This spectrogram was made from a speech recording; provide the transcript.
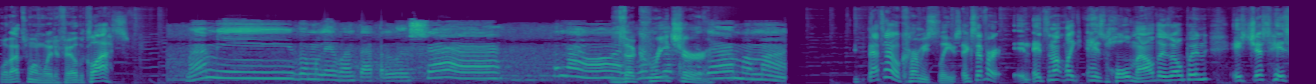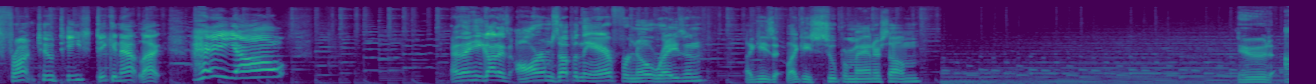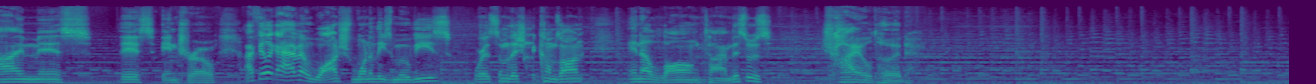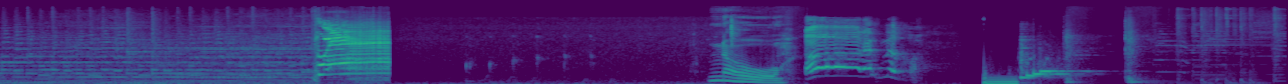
Well, that's one way to fail the class. Mami, vamos levantar para lanchar. Tá na hora. The vamos creature. acordar. That's how Kermit sleeps. Except for it's not like his whole mouth is open. It's just his front two teeth sticking out like, "Hey y'all!" And then he got his arms up in the air for no reason, like he's like he's Superman or something. Dude, I miss this intro. I feel like I haven't watched one of these movies where some of this shit comes on in a long time. This was childhood. No. Oh, that's little.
